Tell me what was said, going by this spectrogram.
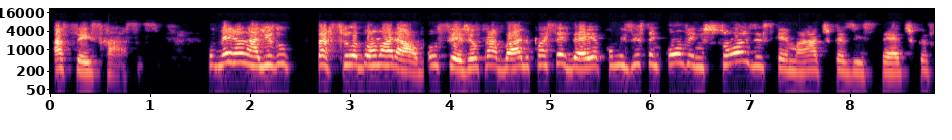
as seis raças. Também analiso Tarsila do Amaral. Ou seja, eu trabalho com essa ideia como existem convenções esquemáticas e estéticas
